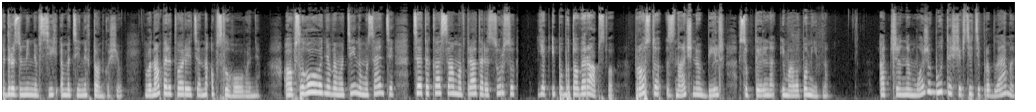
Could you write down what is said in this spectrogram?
під розуміння всіх емоційних тонкощів. Вона перетворюється на обслуговування. А обслуговування в емоційному сенсі це така сама втрата ресурсу, як і побутове рабство, просто значно більш субтильна і малопомітна. А чи не може бути, що всі ці проблеми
